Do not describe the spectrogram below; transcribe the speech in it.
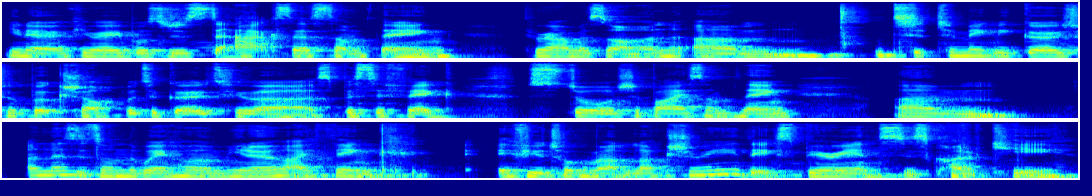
you know, if you're able to just to access something through Amazon um, to, to make me go to a bookshop or to go to a specific store to buy something, um, unless it's on the way home, you know, I think if you're talking about luxury, the experience is kind of key.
